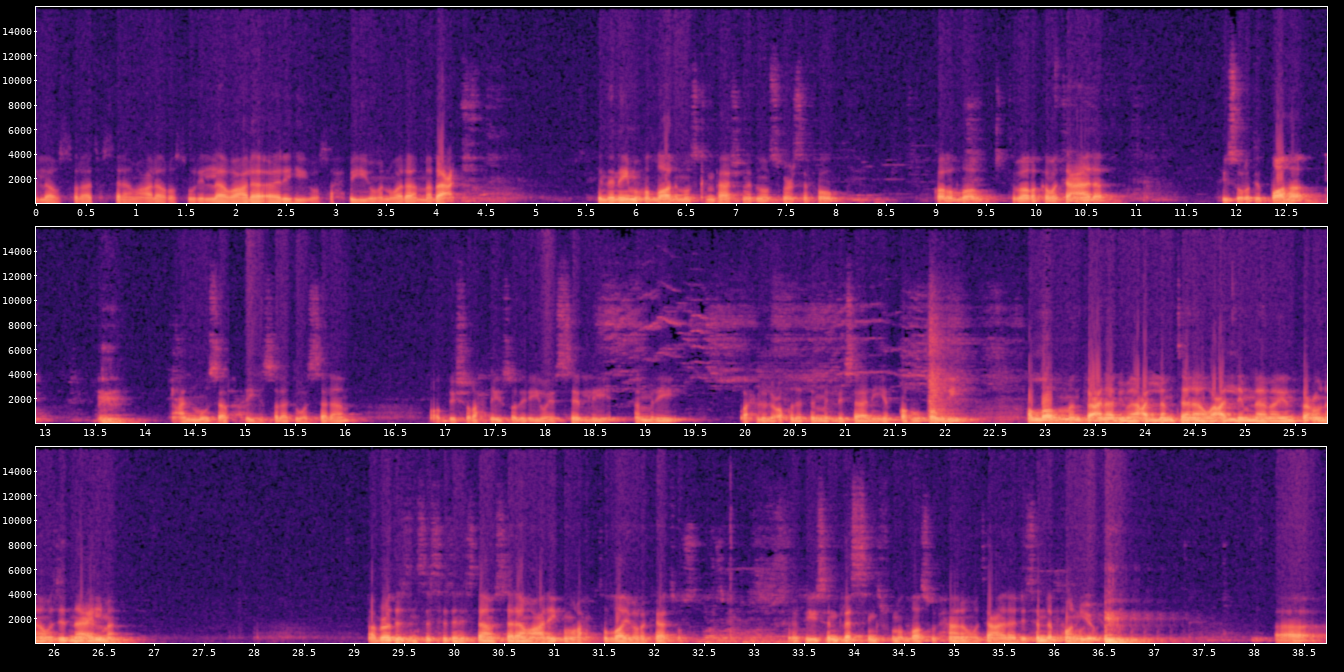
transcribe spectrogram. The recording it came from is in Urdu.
لله والصلاة والسلام على رسول الله وعلى آله وصحبه ومن والاه. أما بعد In the name of Allah, the most compassionate, the most merciful, قال الله تبارك وتعالى في سورة الطه عن موسى عليه الصلاة والسلام رب اشرح لي صدري ويسر لي أمري واحلل عقدة من لساني يفقه قولي. اللهم انفعنا بما علمتنا وعلمنا ما ينفعنا وزدنا علما. My brothers and sisters in Islam, Assalamu alaikum wa rahmatullahi wa barakatuh. Peace and blessings from Allah subhanahu wa ta'ala descend upon you. uh,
